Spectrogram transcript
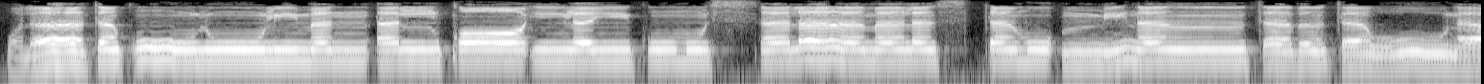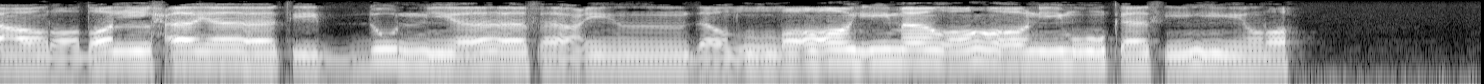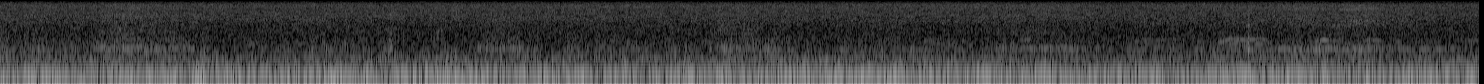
وَلَا تَقُولُوا لِمَنْ أَلْقَى إِلَيْكُمُ السَّلَامَ لَسْتَ مُؤْمِنًا تَبْتَغُونَ عَرَضَ الْحَيَاةِ الدُّنْيَا فَعِندَ اللَّهِ مَغَانِمُ كثيرة.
